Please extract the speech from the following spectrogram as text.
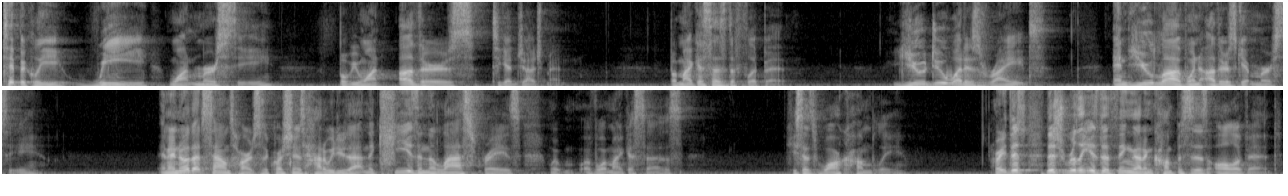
typically, we want mercy, but we want others to get judgment. But Micah says to flip it. You do what is right, and you love when others get mercy. And I know that sounds hard, so the question is, how do we do that? And the key is in the last phrase of what Micah says. He says, walk humbly. Right? This, this really is the thing that encompasses all of it.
